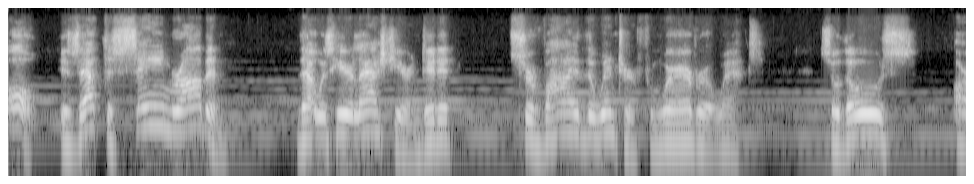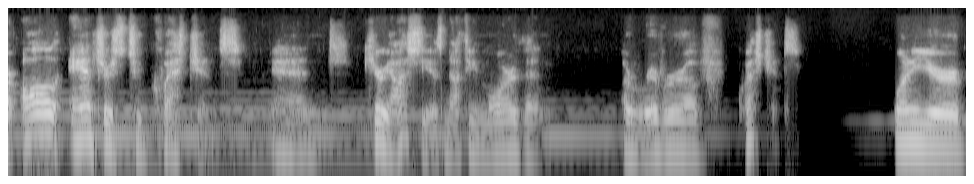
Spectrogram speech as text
Oh, is that the same robin that was here last year? And did it survive the winter from wherever it went? So those are all answers to questions. And curiosity is nothing more than a river of questions. One of your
